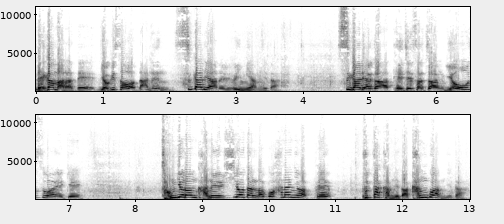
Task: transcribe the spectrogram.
내가 말하되 여기서 나는 스가랴를 의미합니다. 스가랴가 대제사장 여호수아에게 정결한 관을 씌워달라고 하나님 앞에 부탁합니다. 간구합니다.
